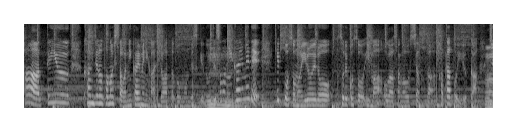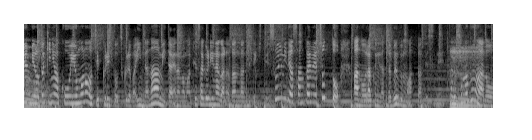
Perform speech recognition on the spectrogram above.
たっていう感じの楽しさは2回目に関してはあったと思うんですけど、うんでその2回目で結構そのいろいろそれこそ今小川さんがおっしゃった方というかうん。準備の時にはこういうもののチェックリストを作ればいいんだなみたいなのがまあ手探りながらだんだん出てきてそういう意味では3回目はちょっとあの楽になった部分もあったんですね。ただその分うん。あの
